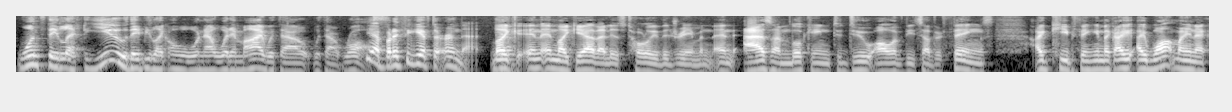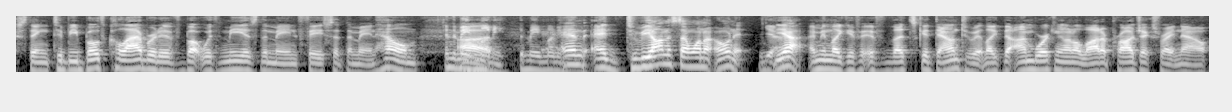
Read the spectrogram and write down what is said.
once they left you, they'd be like, oh, well, now what am I without without Ross? Yeah, but I think you have to earn that. Like, and, and like, yeah, that is totally the dream. And, and as I'm looking to do all of these other things, I keep thinking, like, I, I want my next thing to be both collaborative, but with me as the main face at the main helm. and the main Uh, money, the main money. And and to be honest, I want to own it. Yeah. Yeah. I mean, like if, if let's get down to it, like the, I'm working on a lot of projects right now,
